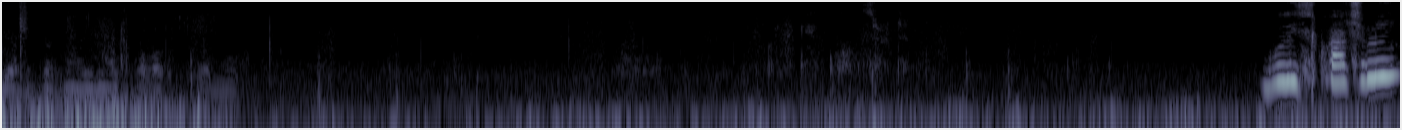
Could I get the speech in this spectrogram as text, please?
yeah, because now he might fall off the move. Get closer to me. Will he scratch me?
